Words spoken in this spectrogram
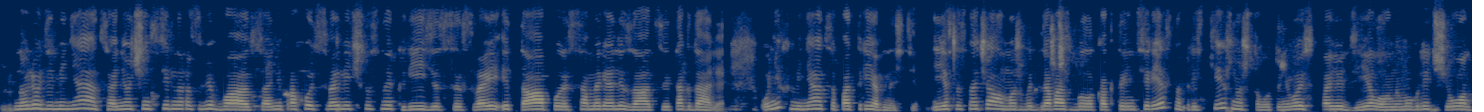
но люди меняются, они очень сильно развиваются, они проходят свои личностные кризисы, свои этапы самореализации и так далее. У них меняются потребности. И если сначала, может быть, для вас было как-то интересно, престижно, что вот у него есть свое дело, он ему увлечен, увлечен,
